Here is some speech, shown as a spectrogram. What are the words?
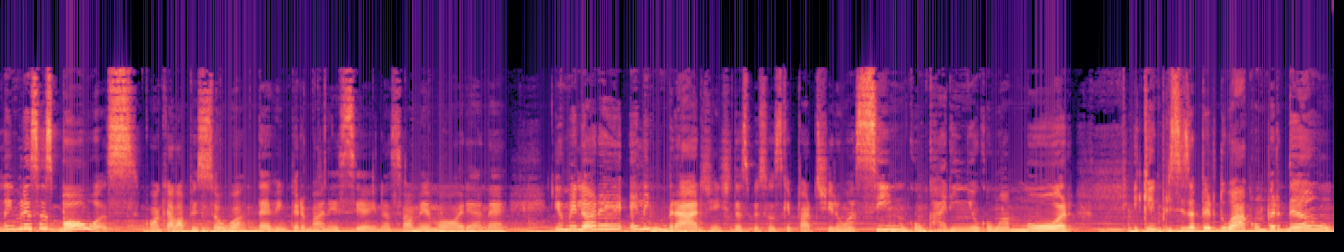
lembranças boas com aquela pessoa devem permanecer aí na sua memória, né? E o melhor é, é, lembrar, gente, das pessoas que partiram assim, com carinho, com amor. E quem precisa perdoar, com perdão.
